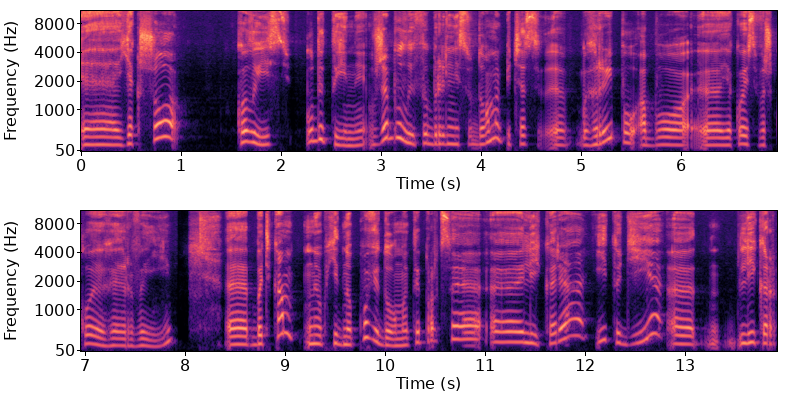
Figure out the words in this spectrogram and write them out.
Е, Якщо колись у дитини вже були фібрильні судоми під час е, грипу або е, якоїсь важкої ГРВІ, е, батькам необхідно повідомити про це лікаря, і тоді лікар.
